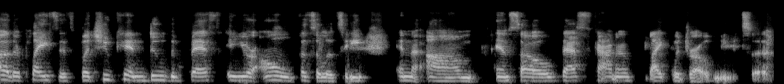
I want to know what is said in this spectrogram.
other places, but you can do the best in your own facility, and um, and so that's kind of like what drove me to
